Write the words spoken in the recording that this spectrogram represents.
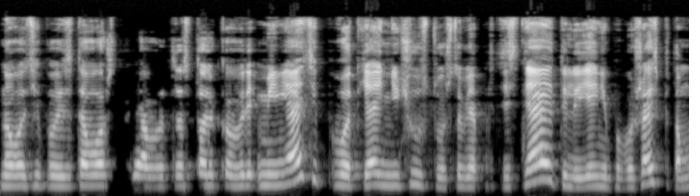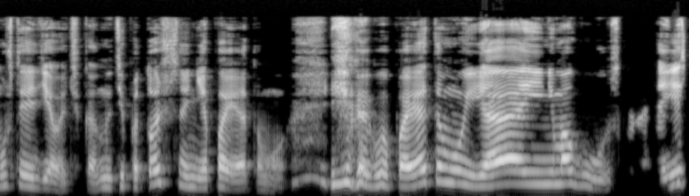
но вот, типа, из-за того, что я вот столько времени... Меня, типа, вот я не чувствую, что меня притесняют, или я не повышаюсь, потому что я девочка. Ну, типа, точно не поэтому. И как бы поэтому я и не могу сказать. А если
